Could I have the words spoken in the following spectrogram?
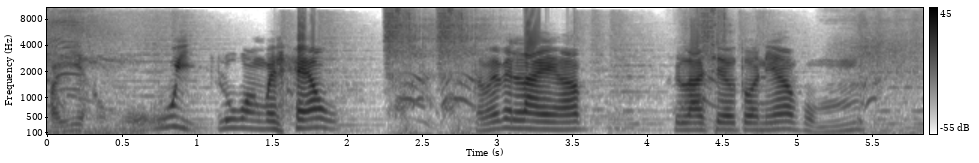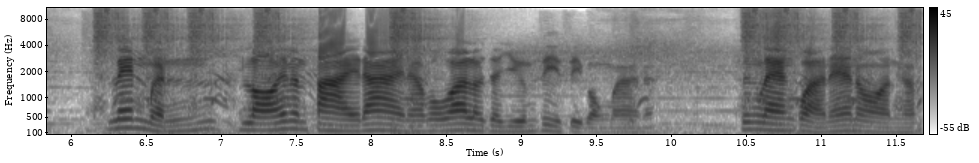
ไปอะโอ้ยล่วงไปแล้ว แต่ไม่เป็นไรครับ คือราเชลตัวนี้ผม เล่นเหมือนรอให้มันตายได้นะ เพราะว่าเราจะยืม 40 ออกมานะ ซึ่งแรงกว่าแน่นอนครับ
